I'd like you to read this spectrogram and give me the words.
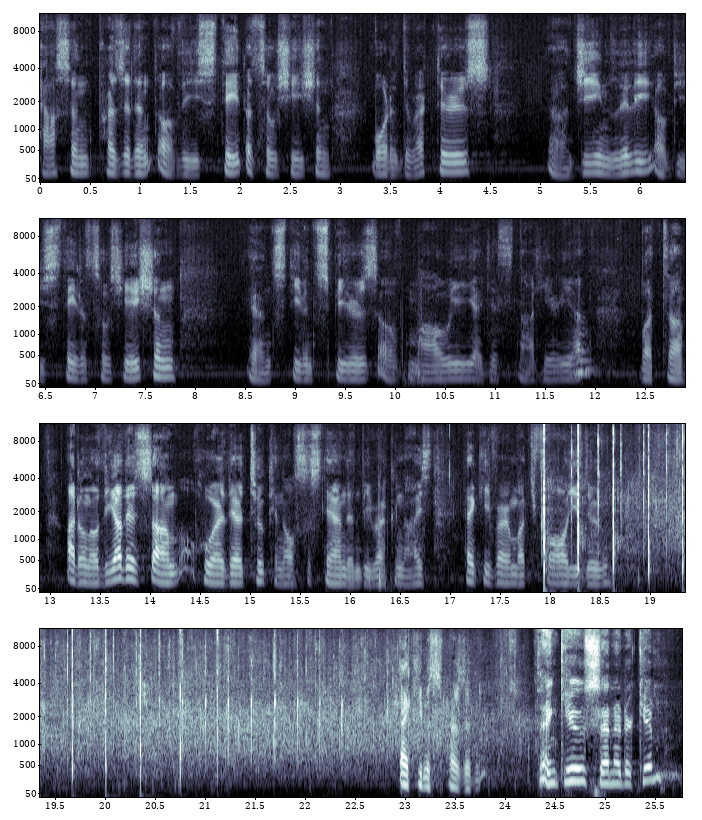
Passon, President of the State Association Board of Directors, uh, Jean Lilly of the State Association, and Stephen Spears of Maui, I guess not here yet. But uh, I don't know. The others um, who are there too can also stand and be recognized. Thank you very much for all you do. Thank you, Mr. President. Thank you. Senator Kim?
